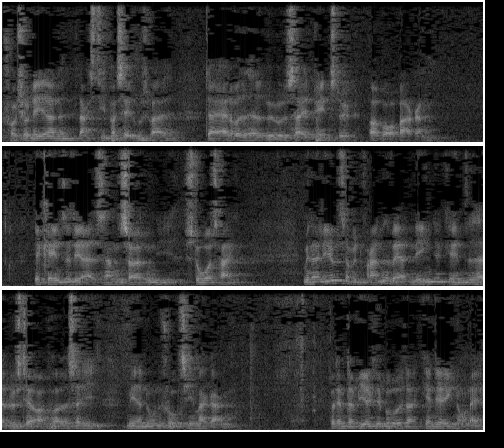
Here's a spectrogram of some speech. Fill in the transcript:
funktionærerne langs de parcelhusveje, der allerede havde mødet sig et pænt stykke op over bakkerne. Jeg kendte det alt sammen sådan i store træk, men alligevel som en fremmed verden, ingen jeg kendte, havde lyst til at opholde sig i mere end nogle få timer ad gangen. For dem, der virkelig boede der, kendte jeg ikke nogen af.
